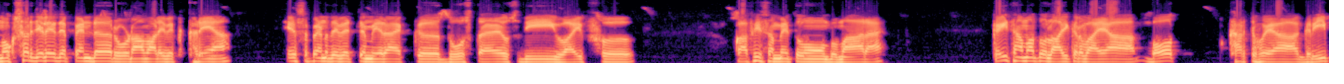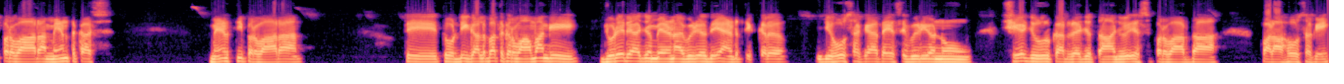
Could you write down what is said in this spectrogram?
ਮੁਕਤਸਰ ਜ਼ਿਲ੍ਹੇ ਦੇ ਪਿੰਡ ਰੋੜਾਂ ਵਾਲੇ ਵਿੱਚ ਖੜੇ ਆ ਇਸ ਪਿੰਡ ਦੇ ਵਿੱਚ ਮੇਰਾ ਇੱਕ ਦੋਸਤ ਹੈ ਉਸ ਦੀ ਵਾਈਫ ਕਾਫੀ ਸਮੇਂ ਤੋਂ ਬਿਮਾਰ ਹੈ। ਕਈ ਥਾਵਾਂ ਤੋਂ ਇਲਾਜ ਕਰਵਾਇਆ, ਬਹੁਤ ਖਰਚ ਹੋਇਆ, ਗਰੀਬ ਪਰਿਵਾਰ ਆ ਮਿਹਨਤਕਸ਼ ਮਿਹਨਤੀ ਪਰਿਵਾਰ ਆ। ਤੇ ਤੁਹਾਡੀ ਗੱਲਬਾਤ ਕਰਵਾਵਾਂਗੇ। ਜੁੜੇ ਰਿਹਾ ਜੋ ਮੇਰੇ ਨਾਲ ਵੀਡੀਓ ਦੇ ਐਂਡ ਤੱਕ ਜੇ ਹੋ ਸਕਿਆ ਤਾਂ ਇਸ ਵੀਡੀਓ ਨੂੰ ਸ਼ੇਅਰ ਜ਼ਰੂਰ ਕਰ ਦਿਆ ਜੋ ਤਾਂ ਜੋ ਇਸ ਪਰਿਵਾਰ ਦਾ ਭਲਾ ਹੋ ਸਕੇ।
